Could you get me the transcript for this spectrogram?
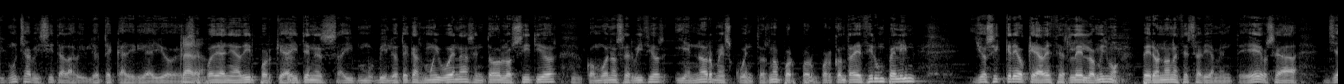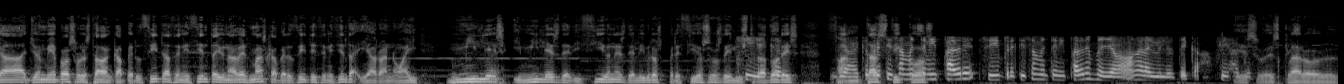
Y mucha visita a la biblioteca, diría yo. eh, Claro. Se puede añadir porque ahí tienes hay bibliotecas muy buenas en todos los sitios, con buenos servicios y enormes cuentos, ¿no? Por, por, por contradecir un pelín, yo sí creo que a veces leen lo mismo, pero no necesariamente, ¿eh? O sea, ya yo en mi época solo estaban Caperucita, Cenicienta y una vez más Caperucita y Cenicienta y ahora no hay miles y miles de ediciones de libros preciosos de ilustradores Ya, que precisamente fantásticos. mis padres, sí, precisamente mis padres me llevaban a la biblioteca, fíjate. Eso es claro.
